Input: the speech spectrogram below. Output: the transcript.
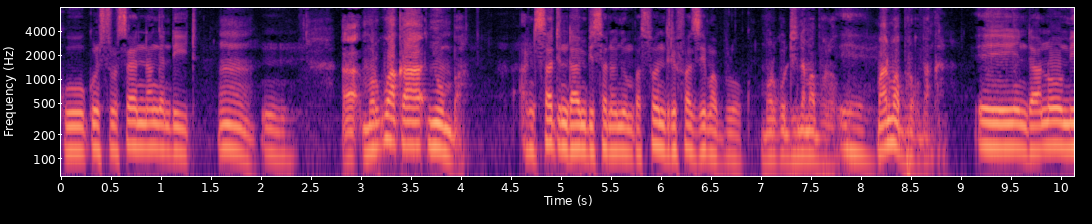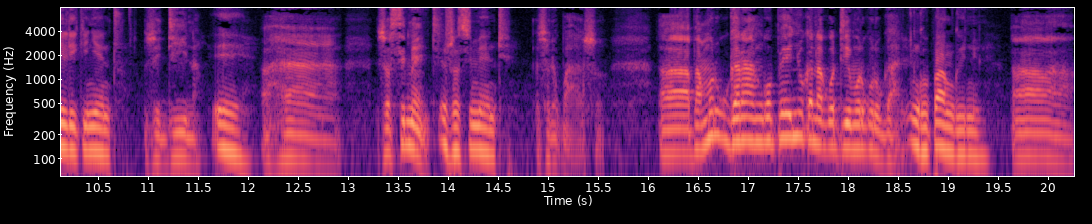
ndozare kukonstrusa nanga ndiita mm. mm. uh, muri kuvaka nyumba? Handisati ndayambisa nenyumba so ndiri fazi yemabhuloku muri kudhinda mabhuroku Eh. mari mabhuroku mangana? E, ndano miliki nyento zvidhina eh. Aha. Zvosimenti zvo simenti zviro kwazvo. Uh, pamuri kugara ngopenyu kana kuti muri kurugare? Ngopangu inini. Uh,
